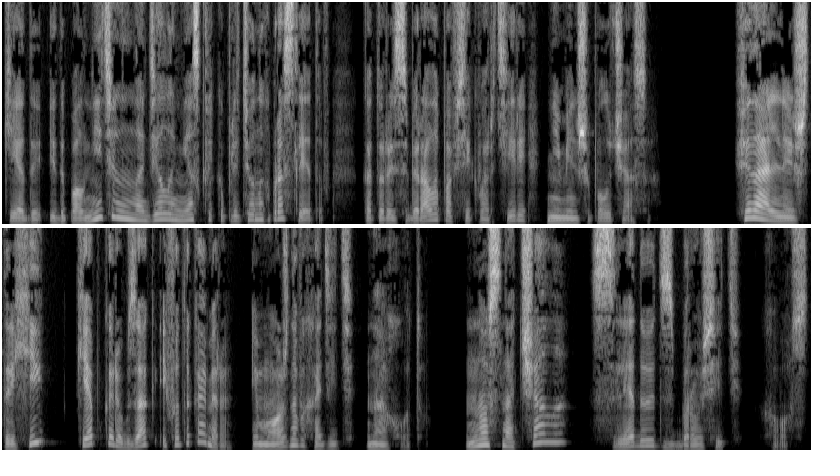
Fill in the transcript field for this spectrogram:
кеды и дополнительно надела несколько плетеных браслетов, которые собирала по всей квартире не меньше получаса. Финальные штрихи — кепка, рюкзак и фотокамера, и можно выходить на охоту. Но сначала следует сбросить хвост.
